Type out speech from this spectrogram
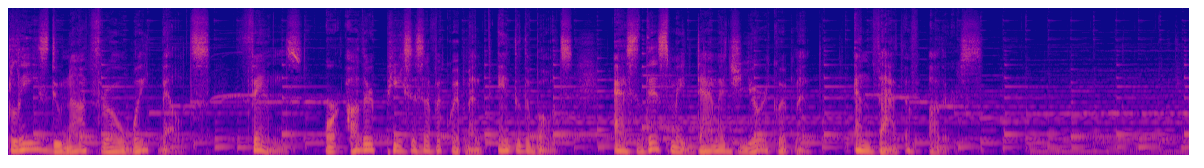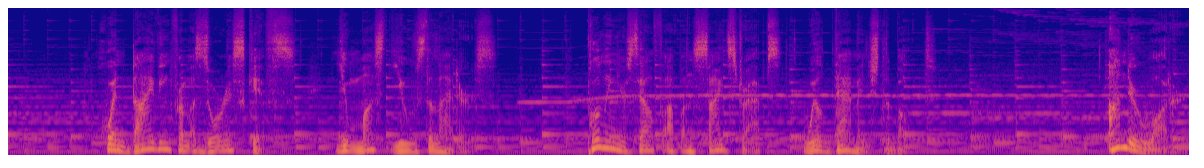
Please do not throw weight belts, fins, or other pieces of equipment into the boats as this may damage your equipment and that of others. When diving from Azores skiffs, you must use the ladders. Pulling yourself up on side straps will damage the boat. Underwater,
